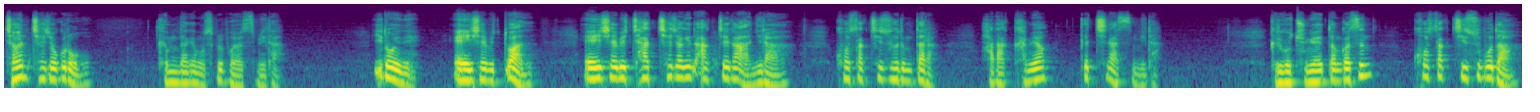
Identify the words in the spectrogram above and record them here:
전체적으로 급락의 모습을 보였습니다. 이로 인해 A샵이 또한 A샵이 자체적인 악재가 아니라 코스닥 지수 흐름 따라 하락하며 끝이 났습니다. 그리고 중요했던 것은 코스닥 지수보다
